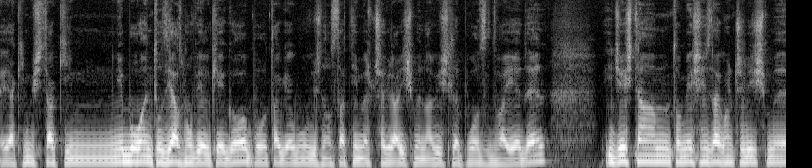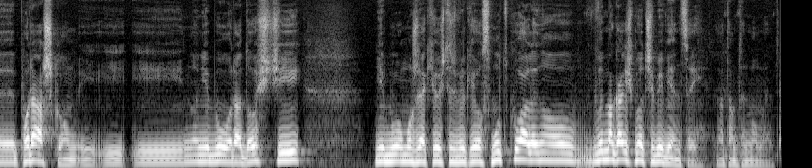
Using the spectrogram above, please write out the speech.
jakimś takim, nie było entuzjazmu wielkiego, bo tak jak mówisz, no ostatni mecz przegraliśmy na Wiśle Płock 2-1 i gdzieś tam tą jesień zakończyliśmy porażką i, i, i no nie było radości, nie było może jakiegoś też wielkiego smutku, ale no wymagaliśmy od siebie więcej na tamten moment.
